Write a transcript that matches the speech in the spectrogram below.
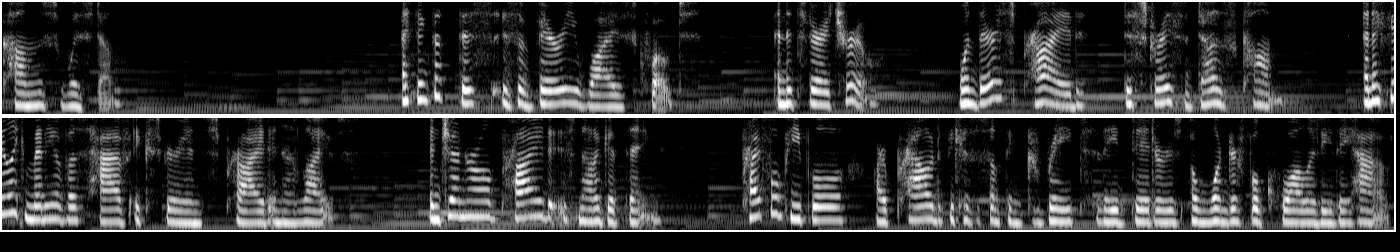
comes wisdom. I think that this is a very wise quote, and it's very true. When there is pride, disgrace does come. And I feel like many of us have experienced pride in our lives. In general, pride is not a good thing. Prideful people are proud because of something great they did or a wonderful quality they have.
